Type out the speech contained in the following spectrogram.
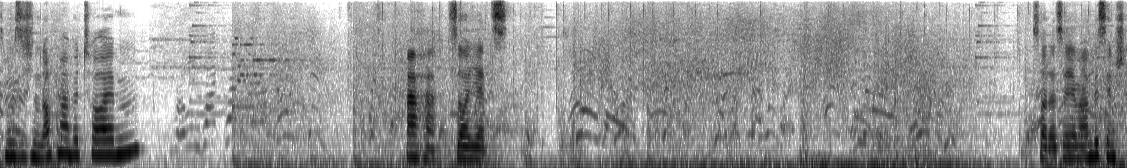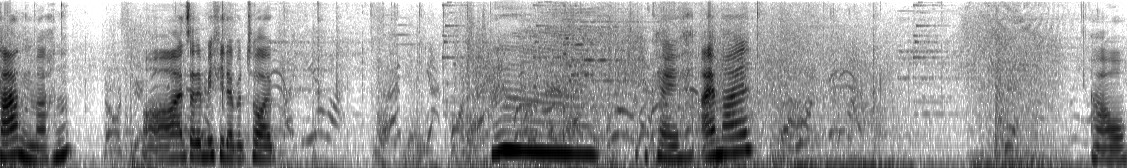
Jetzt muss ich ihn nochmal betäuben. Aha, so jetzt. So, dass wir hier mal ein bisschen Schaden machen. Oh, jetzt hat er mich wieder betäubt. Hm. Okay, einmal. Au.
